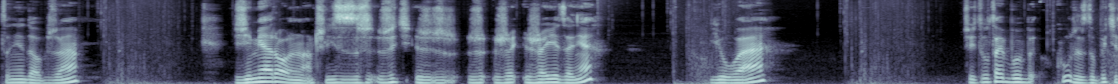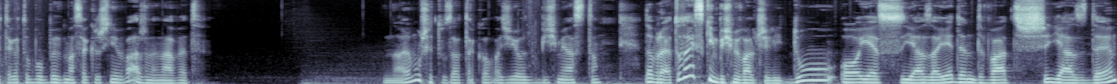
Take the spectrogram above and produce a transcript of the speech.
To niedobrze. Ziemia rolna, czyli z, żyć, ż, ż, że, że jedzenie? Jue. Czyli tutaj byłyby... Kurde, zdobycie tego to byłoby masakrycznie ważne nawet. No ale muszę tu zaatakować i odbić miasto. Dobra, tutaj z kim byśmy walczyli? Du, o jest jazda 1, 2, 3 jazdy.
